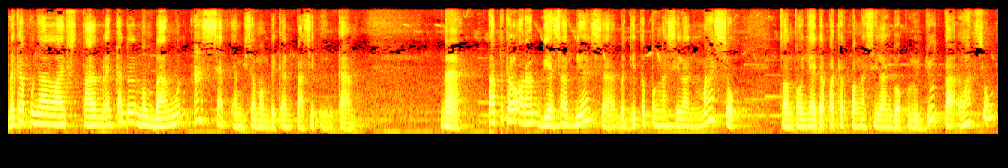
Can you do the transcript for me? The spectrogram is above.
mereka punya lifestyle mereka adalah membangun aset yang bisa memberikan passive income. Nah, tapi kalau orang biasa-biasa begitu penghasilan masuk, contohnya dapat penghasilan 20 juta langsung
